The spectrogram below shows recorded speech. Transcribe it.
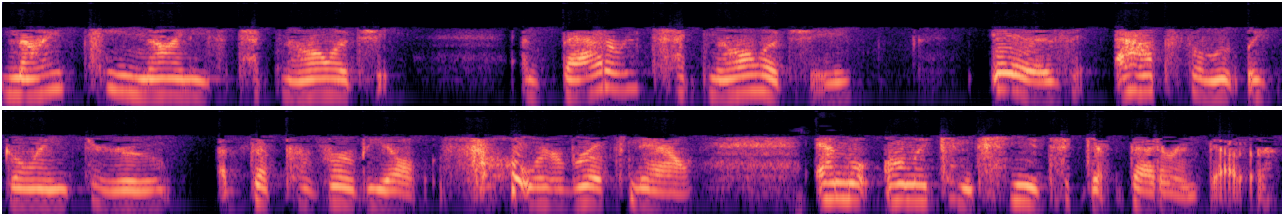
1990s technology. And battery technology is absolutely going through the proverbial solar roof now and will only continue to get better and better.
